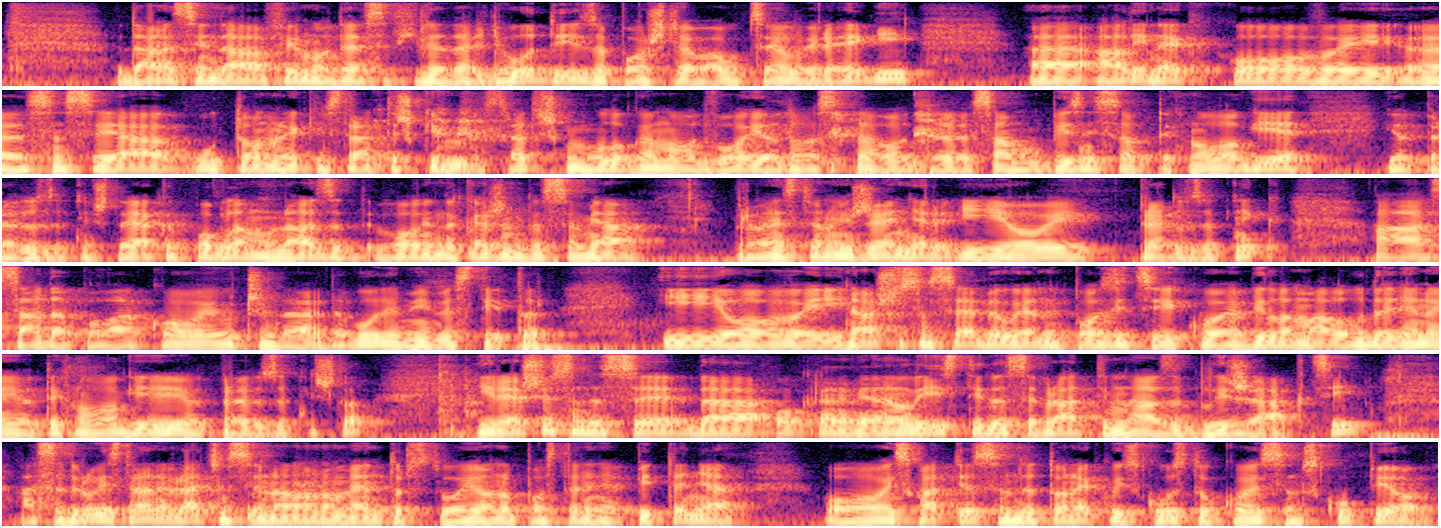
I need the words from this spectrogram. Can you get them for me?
Danas je Endava firma od 10.000 ljudi, zapošljava u celoj regiji, e, ali nekako ovaj, e, sam se ja u tom nekim strateškim, strateškim ulogama odvojio dosta od e, samog biznisa, od tehnologije i od preduzetništva. Ja kad pogledam unazad, volim da kažem da sam ja prvenstveno inženjer i ovaj preduzetnik, a sada polako ovaj, učim da, da budem investitor I, ovaj, I našao sam sebe u jednoj poziciji koja je bila malo udaljena i od tehnologije i od preduzetništva. I rešio sam da se da okrenem jedan list i da se vratim nazad bliže akciji, a sa druge strane vraćam se na ono mentorstvo i ono postavljanje pitanja. Ovaj, shvatio sam da to neko iskustvo koje sam skupio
